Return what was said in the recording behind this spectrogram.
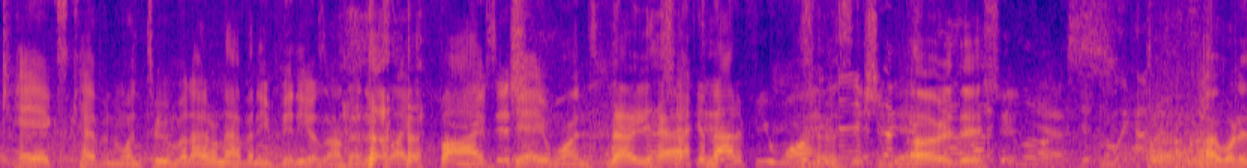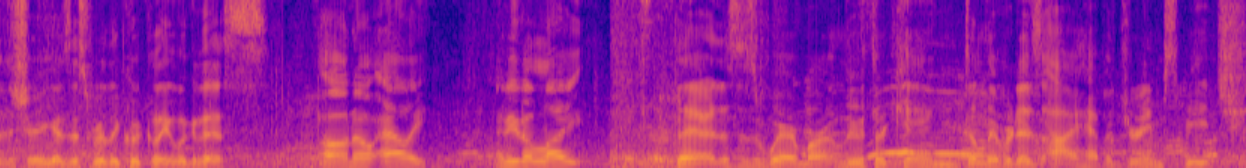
KX Kevin one too, but I don't have any videos on there. There's like five Musician. gay ones. Now you have Check them out if you want. Oh, is it? Yes. I wanted to show you guys this really quickly. Look at this. Oh no, Allie, I need a light. There, this is where Martin Luther King delivered his I Have a Dream speech.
